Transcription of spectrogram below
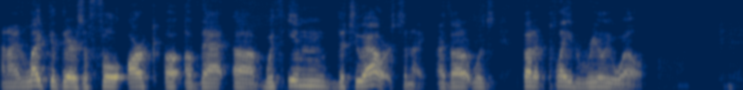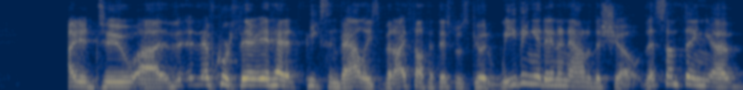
And I like that there's a full arc of, of that uh, within the two hours tonight. I thought it was thought it played really well. I did too. Uh, th- of course, there it had its peaks and valleys, but I thought that this was good, weaving it in and out of the show. That's something. Uh,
